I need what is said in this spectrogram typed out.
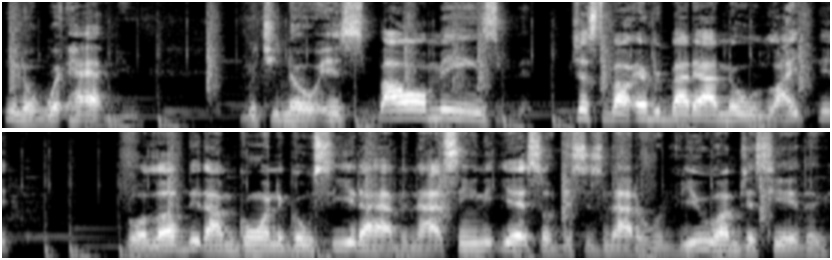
you know what have you. But you know, it's by all means just about everybody I know liked it or loved it. I'm going to go see it. I have not seen it yet, so this is not a review. I'm just here to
